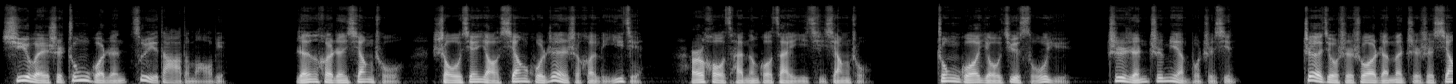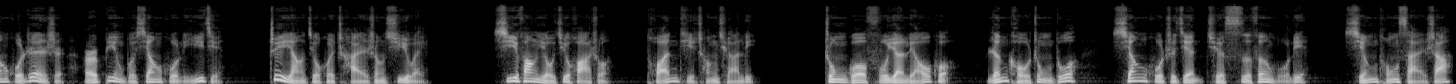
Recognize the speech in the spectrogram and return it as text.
虚伪是中国人最大的毛病。人和人相处，首先要相互认识和理解，而后才能够在一起相处。中国有句俗语：“知人知面不知心。”这就是说，人们只是相互认识，而并不相互理解，这样就会产生虚伪。西方有句话说：“团体成权力。”中国幅员辽阔，人口众多，相互之间却四分五裂，形同散沙。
